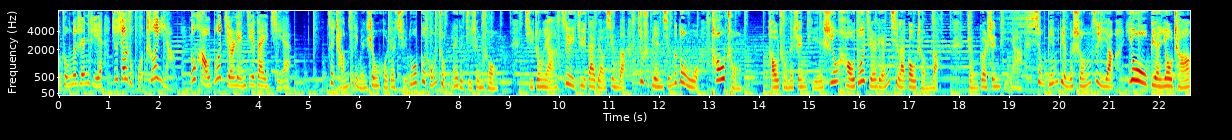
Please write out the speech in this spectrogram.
虫的身体就像是火车一样，有好多节连接在一起。在肠子里面生活着许多不同种类的寄生虫，其中呀最具代表性的就是扁形的动物绦虫。绦虫的身体是由好多节连起来构成的，整个身体呀像扁扁的绳子一样又扁又长，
